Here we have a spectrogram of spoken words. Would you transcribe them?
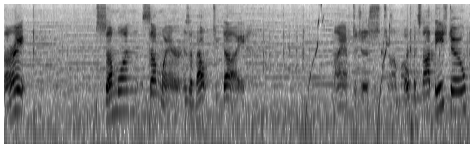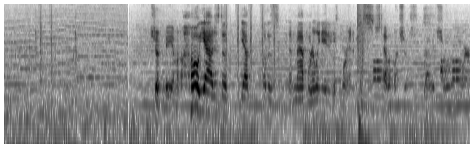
Alright. Someone somewhere is about to die. I have to just um, hope it's not these two. Shouldn't be. I'm, Oh yeah, just a yep. What this map really needed was more enemies. Just have a bunch of rabbits showing nowhere.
